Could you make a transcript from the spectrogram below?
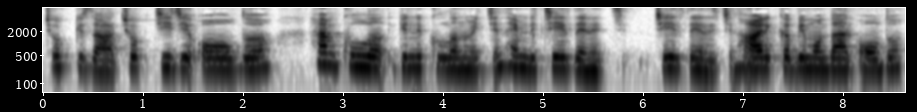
Çok güzel, çok cici oldu. Hem kullan günlük kullanım için hem de çeyizleriniz, çeyizleriniz için harika bir model oldu.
